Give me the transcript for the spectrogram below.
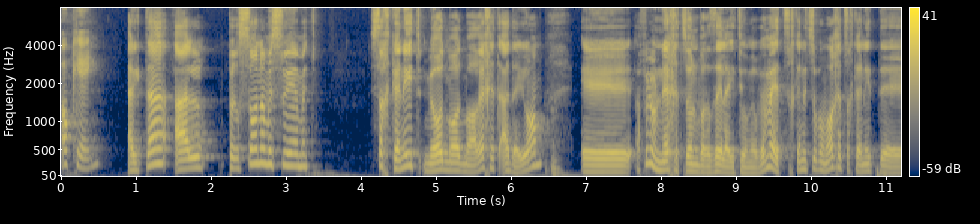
אוקיי. הייתה על פרסונה מסוימת. שחקנית מאוד מאוד מוערכת עד היום, אה, אפילו נכד צאן ברזל הייתי אומר, באמת, שחקנית סופר מוערכת, שחקנית אה,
